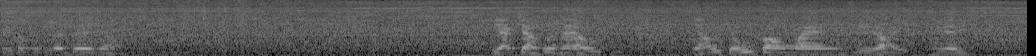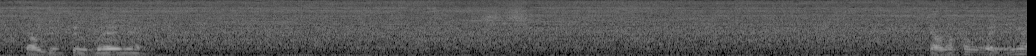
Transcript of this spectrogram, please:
vitamin D nha. Giang Trần bữa nào nhậu chú con mang đi lại đi. Chào Dương Trường B nha. Chào nó không nghĩ nha.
